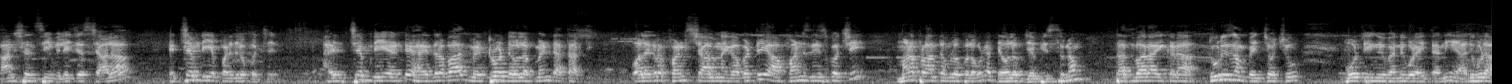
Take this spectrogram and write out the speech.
కాన్స్టిట్యున్సీ విలేజెస్ చాలా హెచ్ఎండిఏ పరిధిలోకి వచ్చాయి. హెచ్ఎండిఏ అంటే హైదరాబాద్ మెట్రో డెవలప్మెంట్ అథారిటీ. వాళ్ళ దగ్గర ఫండ్స్ చాలా ఉన్నాయి కాబట్టి ఆ ఫండ్స్ తీసుకొచ్చి మన ప్రాంతం లోపల కూడా డెవలప్ చేపిస్తున్నాం. తద్వారా ఇక్కడ టూరిజం పెంచవచ్చు బోటింగ్ ఇవన్నీ కూడా అవుతాయని అది కూడా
